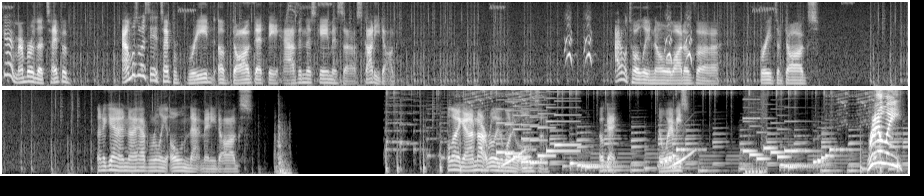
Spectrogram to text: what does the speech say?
I think I remember the type of... I almost want to say the type of breed of dog that they have in this game is a Scotty dog. I don't totally know a lot of, uh, breeds of dogs. And again, I haven't really owned that many dogs. Well, then again, I'm not really the one who owns them. Okay. No whammies. Really?!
